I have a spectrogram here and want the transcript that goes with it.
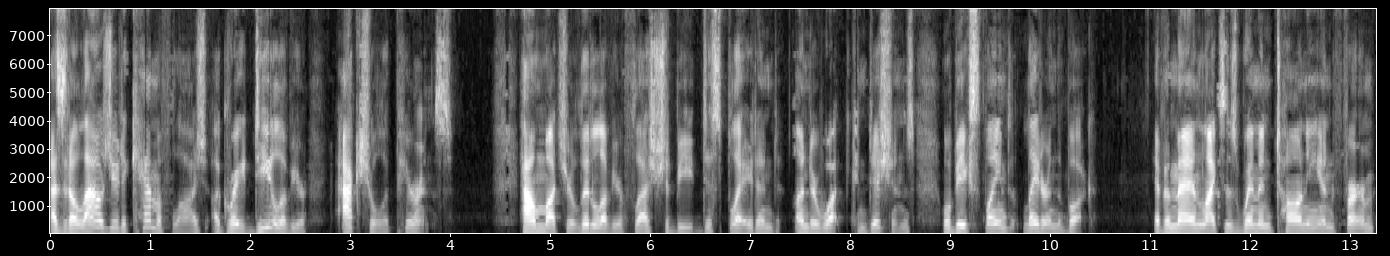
as it allows you to camouflage a great deal of your actual appearance. How much or little of your flesh should be displayed and under what conditions will be explained later in the book. If a man likes his women tawny and firm,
